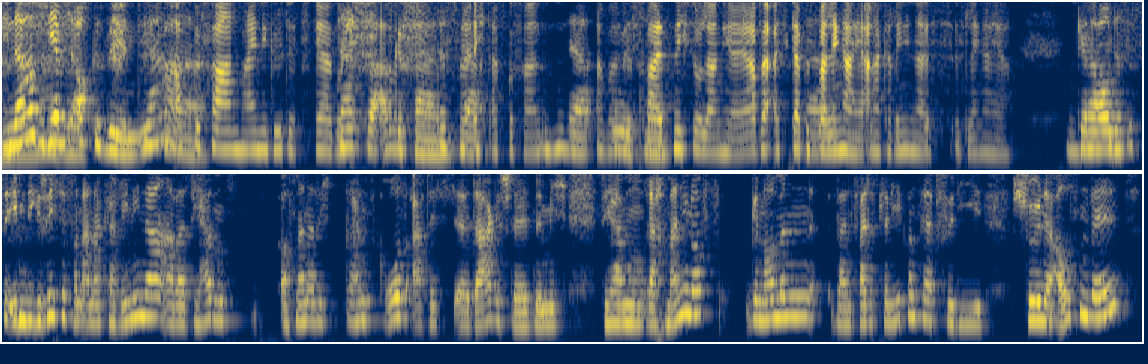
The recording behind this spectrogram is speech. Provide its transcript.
die Nase, die habe ich auch gesehen. Das ja. war abgefahren, meine Güte. Ja, gut. Das war abgefahren. Aber das war ja. echt abgefahren. Mhm. Ja, aber ultra. das war jetzt nicht so lang her. Ja, aber ich glaube, das ja. war länger her. Anna Karenina ist, ist länger her. Mhm. Genau, und das ist eben die Geschichte von Anna Karenina, aber sie haben es aus meiner Sicht ganz großartig äh, dargestellt. Nämlich, sie haben Rachmaninow genommen, sein zweites Klavierkonzert für die schöne Außenwelt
